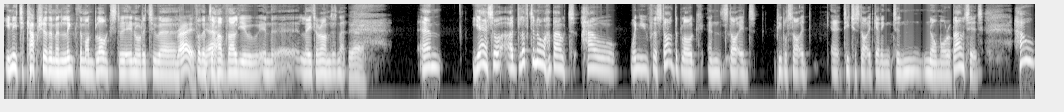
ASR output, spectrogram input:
you need to capture them and link them on blogs to in order to uh, right for them yeah. to have value in the uh, later on, doesn't it? Yeah. Um. Yeah. So I'd love to know about how when you first started the blog and started people started uh, teachers started getting to know more about it. How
